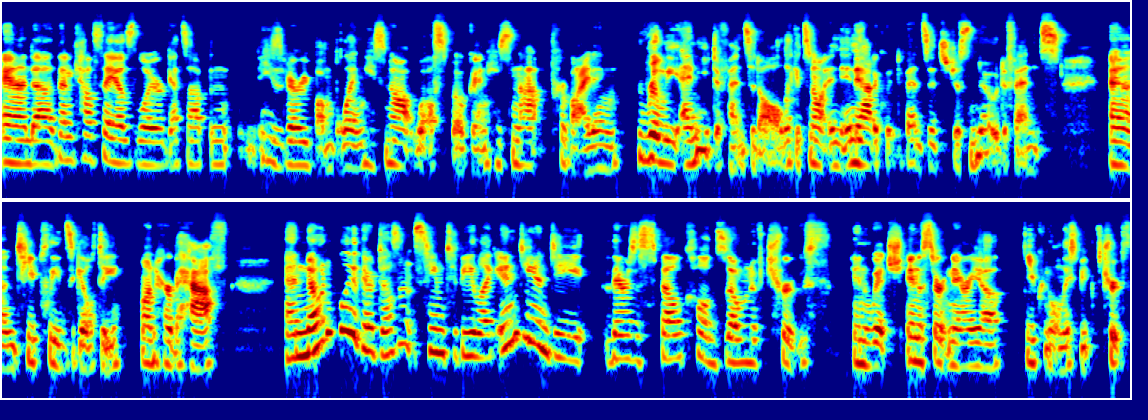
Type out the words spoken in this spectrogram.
And uh, then Calthea's lawyer gets up and he's very bumbling. He's not well spoken. He's not providing really any defense at all. Like it's not an inadequate defense, it's just no defense. And he pleads guilty on her behalf. And notably, there doesn't seem to be like in D&D, there's a spell called Zone of Truth in which in a certain area you can only speak the truth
